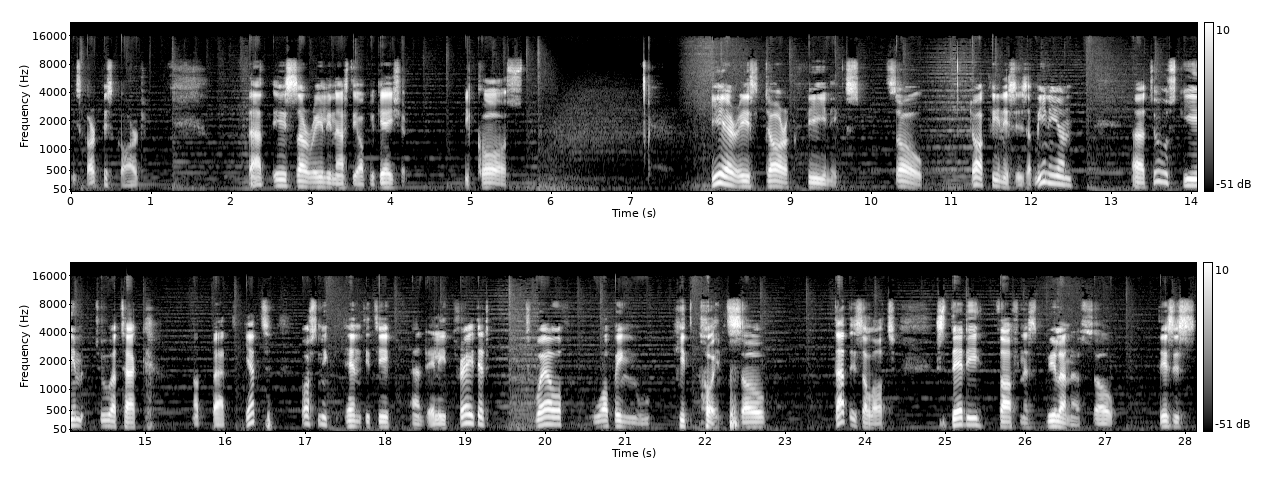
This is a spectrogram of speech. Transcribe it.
discard this card. That is a really nasty obligation. Because here is Dark Phoenix. So, Dark Phoenix is a minion, uh, 2 scheme, 2 attack, not bad yet. Cosmic Entity and Elite traded, 12 whopping hit points. So that is a lot. Steady, toughness, villainous. So this is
